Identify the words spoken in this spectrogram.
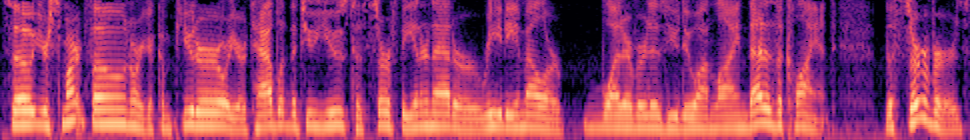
So your smartphone or your computer or your tablet that you use to surf the internet or read email or whatever it is you do online, that is a client. The servers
